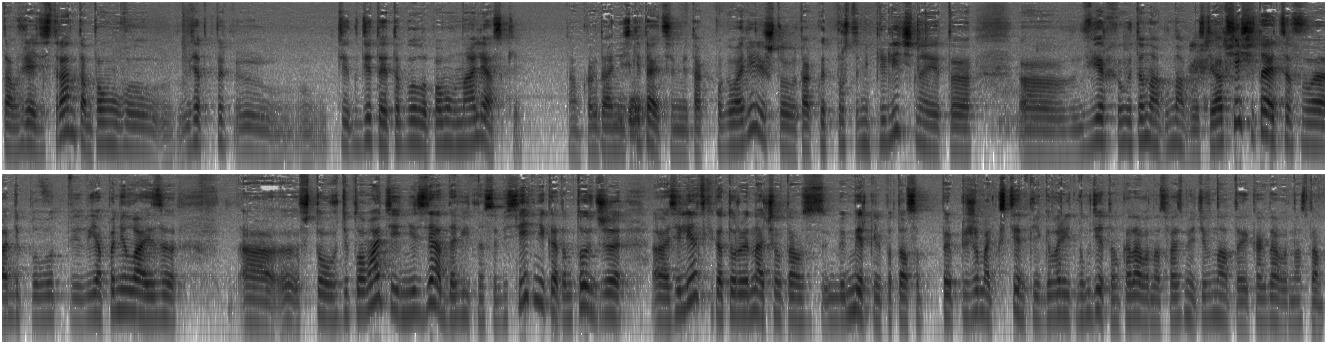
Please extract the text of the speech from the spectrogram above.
там в ряде стран, там, по-моему, э, где-то это было, по-моему, на Аляске, там, когда они с китайцами так поговорили, что так это просто неприлично, это э, верх какой-то наглости. Вообще считается, в, вот я поняла из э, что в дипломатии нельзя давить на собеседника. Там тот же а, Зеленский, который начал там, Меркель пытался прижимать к стенке и говорить, ну где там, когда вы нас возьмете в НАТО и когда вы нас там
